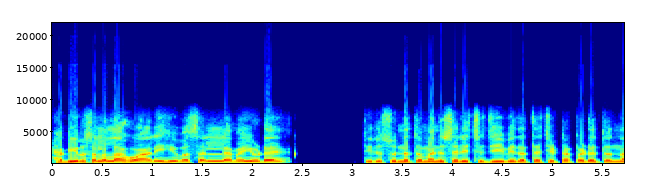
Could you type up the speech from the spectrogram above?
ഹബീബ് സല്ലാഹു അലിഹി വസല്ലമയുടെ തിരുസുന്നത്തുമനുസരിച്ച് ജീവിതത്തെ ചിട്ടപ്പെടുത്തുന്ന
